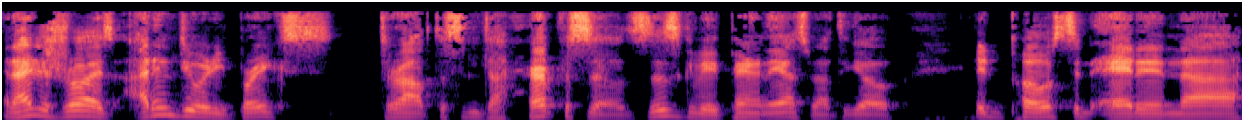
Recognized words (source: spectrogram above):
And I just realized I didn't do any breaks throughout this entire episode, so this is gonna be a pain in the ass. We have to go in post and add in uh,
